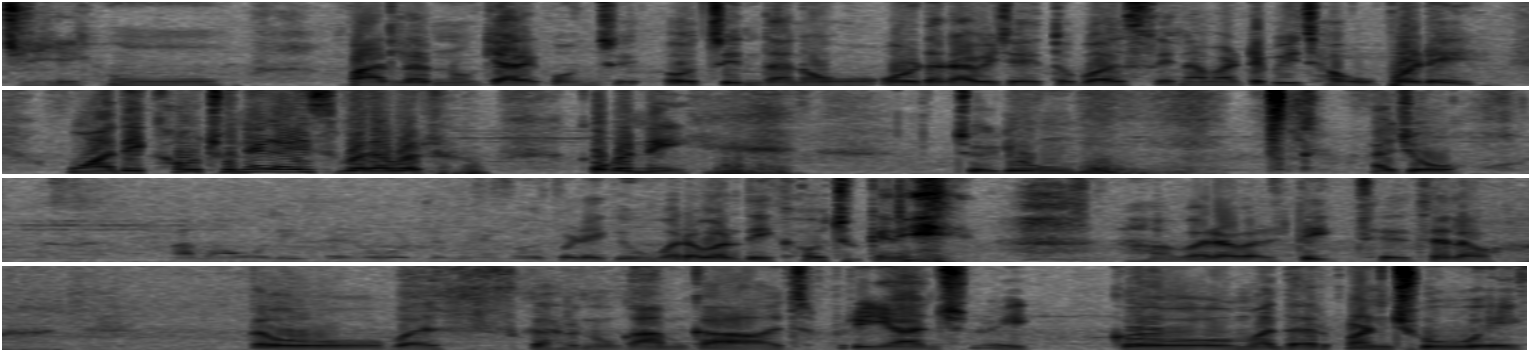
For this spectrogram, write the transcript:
જે હું પાર્લરનું ક્યારેક કોણ ચિંતાનો ઓર્ડર આવી જાય તો બસ એના માટે બી જવું પડે. હું આ દેખાઉં છું ને ગાઈસ બરાબર? ખબર નહીં. જોઈ લઉં. આ જો. આમાં હું દેખાઈ આવું એટલે મને ખબર પડે કે હું બરાબર દેખાઉં છું કે નહીં. હા, બરાબર. ઠીક છે, ચલો. તો બસ ઘરનું કામકાજ, પ્રિયાંશનું એક મધર પણ છું, એક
